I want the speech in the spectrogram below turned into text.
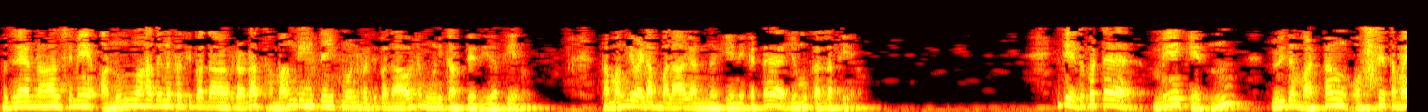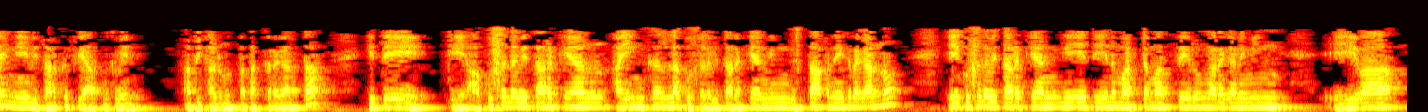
බුදුරජාණන් වහන්සේ මේ අනුන්ව හදන ප්‍රතිපදාවකට වඩා තමන්ගේ හිතේ ඉක්මවන ප්‍රතිපදාවට මූලිකත්වය දීලා තියෙනවා. තමන්ගේ වැඩක් බලා ගන්න කියන එකට යොමු කරලා තියෙනවා. ඉතින් එතකොට මේකෙත් විවිධ මට්ටම් ඔස්සේ තමයි මේ විතර්ක ක්‍රියාත්මක වෙන්නේ. අපි කලිනුත් මතක් කරගත්තා හිතේ ඒ අකුසල විතර්කයන් අයින් කළා කුසල විතර්කයන්ගෙන් ස්ථාපනය කරගන්නවා. ඒ කුසල විතර්කයන්ගේ තියෙන මට්ටමත් තේරුම් අරගනිමින් ඒවා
